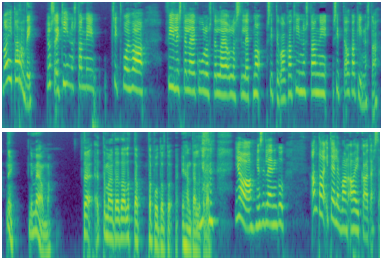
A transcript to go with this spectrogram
no ei tarvi. Jos ei kiinnosta, niin sit voi vaan fiilistellä ja kuulostella ja olla silleen, että no sitten kun alkaa kiinnostaa, niin sitten alkaa kiinnostaa. Niin, nimenomaan. Tä- Tämä taitaa olla tap- taputeltu ihan tällä tavalla. Joo, ja silleen niinku, antaa itselle vaan aikaa tässä.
